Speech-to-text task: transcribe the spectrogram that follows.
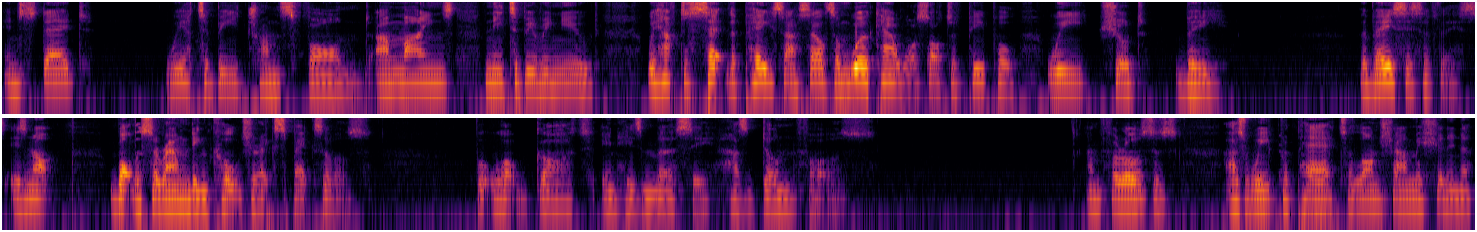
Instead, we are to be transformed. Our minds need to be renewed. We have to set the pace ourselves and work out what sort of people we should be. The basis of this is not what the surrounding culture expects of us, but what God in His mercy has done for us. And for us, as, as we prepare to launch our mission in a,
